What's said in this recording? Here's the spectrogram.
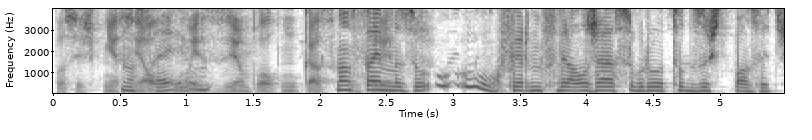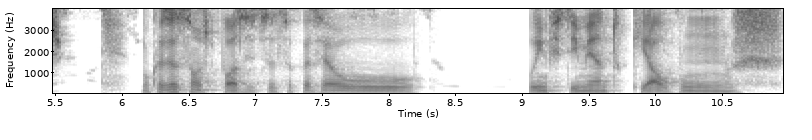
Vocês conhecem algum exemplo, algum caso Não concreto? sei, mas o, o Governo Federal já assegurou todos os depósitos. Uma coisa são os depósitos, outra coisa é o, o investimento que alguns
